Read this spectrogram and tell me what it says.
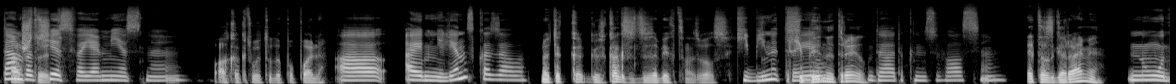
Там А вообще своя местная. А как вы туда попали? А, а и мне Лена сказала. Ну, это как, как за забег-то назывался? Хибины трейл. Хибины трейл. Да, так и назывался. Это с горами? Ну,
